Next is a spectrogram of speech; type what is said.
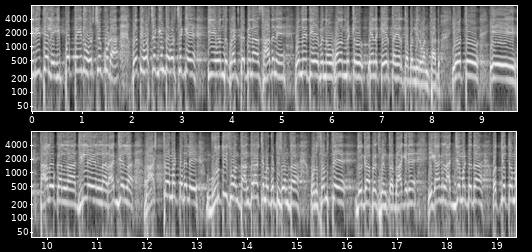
ಈ ರೀತಿಯಲ್ಲಿ ಇಪ್ಪತ್ತೈದು ವರ್ಷ ಕೂಡ ಪ್ರತಿ ವರ್ಷಕ್ಕಿಂತ ವರ್ಷಕ್ಕೆ ಈ ಒಂದು ಕ್ರೆಡ್ ಕಬ್ಬಿನ ಸಾಧನೆ ಒಂದು ಒಂದೊಂದು ಮೆಟ್ಟು ಮೇಲಕ್ಕೆ ಏರ್ತಾ ಏರ್ತಾ ಬಂದಿರುವಂತಹದ್ದು ಇವತ್ತು ಈ ತಾಲೂಕಲ್ಲ, ಜಿಲ್ಲೆಯಲ್ಲ ರಾಜ್ಯ ಅಲ್ಲ ರಾಷ್ಟ್ರ ಮಟ್ಟದಲ್ಲಿ ಗುರುತಿಸುವಂತ ಅಂತಾರಾಷ್ಟ್ರೀಯ ಗುರುತಿಸುವಂತ ಒಂದು ಸಂಸ್ಥೆ ದುರ್ಗಾ ಪ್ರೆಸ್ ಕ್ಲಬ್ ಆಗಿದೆ. ಈಗಾಗಲೇ ರಾಜ್ಯ ಮಟ್ಟದ ಅತ್ಯುತ್ತಮ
